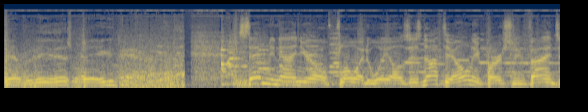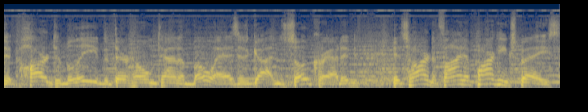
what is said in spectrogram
Never be this big. 79-year-old Floyd Wills is not the only person who finds it hard to believe that their hometown of Boaz has gotten so crowded, it's hard to find a parking space.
